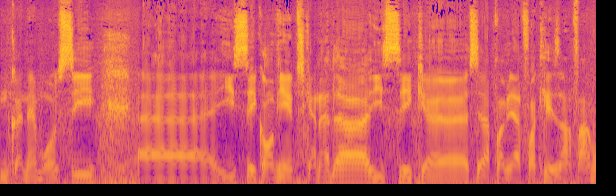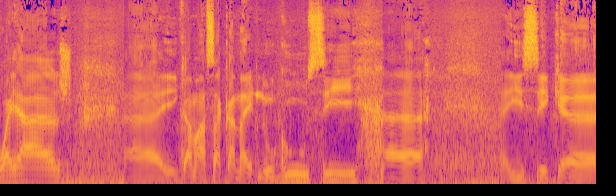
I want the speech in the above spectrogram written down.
me connaît moi aussi. Euh, il sait qu'on vient du Canada, il sait que c'est la première fois que les enfants voyagent. Euh, il commence à connaître nos goûts aussi. Euh, il sait que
